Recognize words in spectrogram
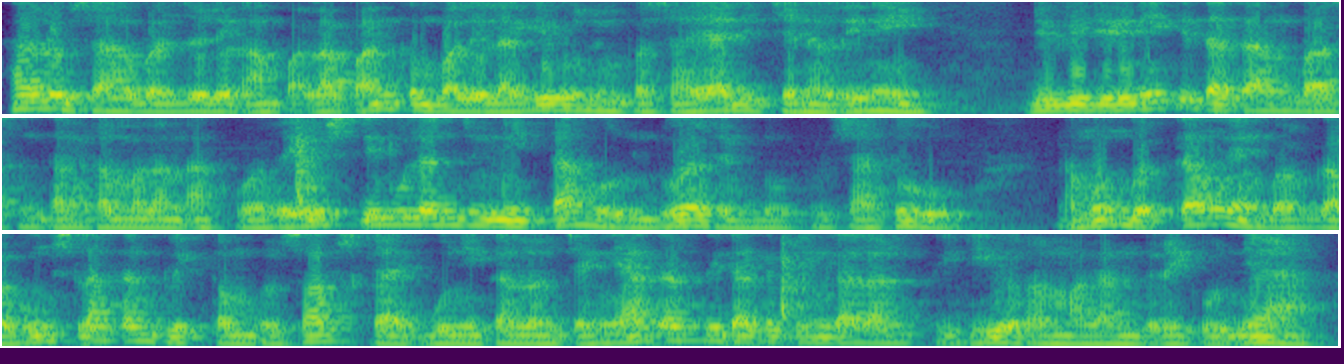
Halo sahabat zodiak 48 kembali lagi berjumpa saya di channel ini. Di video ini kita akan bahas tentang ramalan Aquarius di bulan Juni tahun 2021 namun buat kamu yang baru gabung silahkan klik tombol subscribe bunyikan loncengnya agar tidak ketinggalan video ramalan berikutnya.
